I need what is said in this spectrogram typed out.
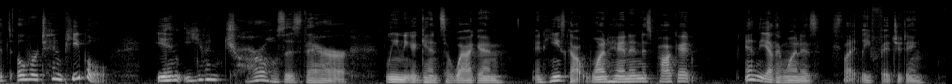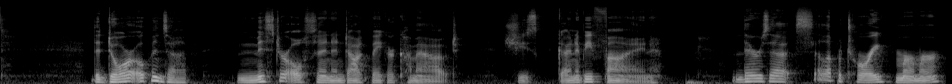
It's over 10 people. And even Charles is there, leaning against a wagon, and he's got one hand in his pocket, and the other one is slightly fidgeting. The door opens up, Mr. Olson and Doc Baker come out. She's gonna be fine. There's a celebratory murmur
